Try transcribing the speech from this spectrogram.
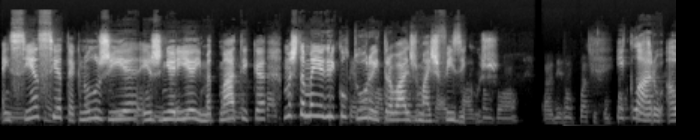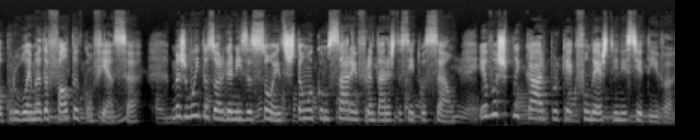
em ciência, tecnologia, engenharia e matemática, mas também agricultura e trabalhos mais físicos. E claro, há o problema da falta de confiança. Mas muitas organizações estão a começar a enfrentar esta situação. Eu vou explicar porque é que fundei esta iniciativa.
